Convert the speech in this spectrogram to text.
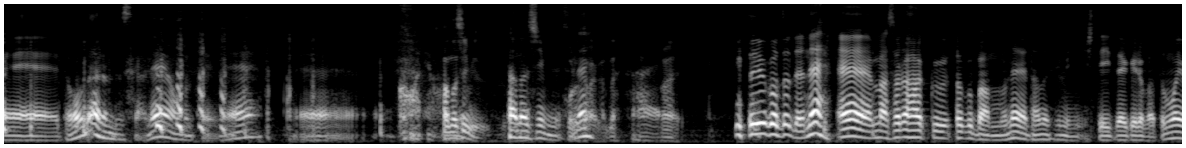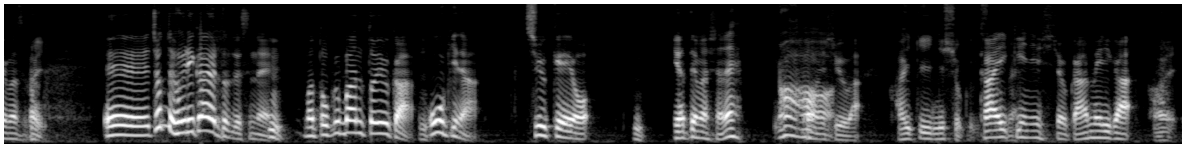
えー、どうなるんですかね本当にね。えー、楽しみですよ楽しみですね。これからがね。はい。はい。ということでね、えー、まあそれ博特番もね楽しみにしていただければと思いますが、はい。えーちょっと振り返るとですね、うん。まあ特番というか、うん。大きな中継をうん。やってましたね、あ今週は。皆既日食ですね皆既日食アメリカ。はい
